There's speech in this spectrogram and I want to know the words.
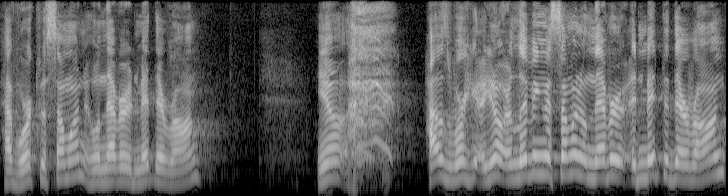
have worked with someone who will never admit they're wrong. You know, How's working, you know, or living with someone who'll never admit that they're wrong?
